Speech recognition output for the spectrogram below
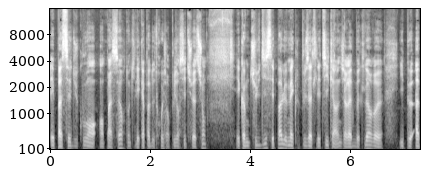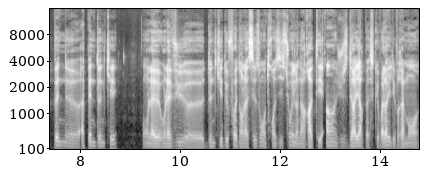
et passer du coup en, passeur. Donc il est capable de trouver sur plusieurs situations. Et comme tu le dis, c'est pas le mec le plus athlétique. Hein. Jared Butler, il peut à peine, à peine dunker. On l'a, vu euh, dunker deux fois dans la saison en transition, il en a raté un juste derrière parce que voilà, il est vraiment,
